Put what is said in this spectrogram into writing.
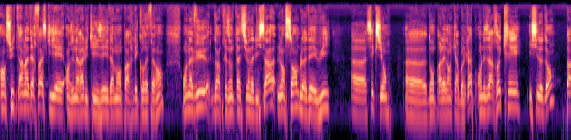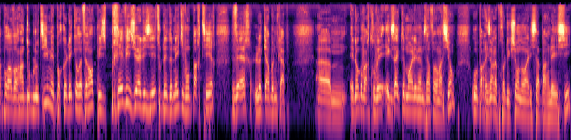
Ensuite, un interface qui est en général utilisé évidemment par l'éco-référent. On a vu dans la présentation d'Alissa l'ensemble des huit euh, sections euh, dont on parlait dans le Carbon Club. On les a recréées ici dedans, pas pour avoir un double outil, mais pour que l'éco-référent puisse prévisualiser toutes les données qui vont partir vers le Carbon Club. Euh, et donc on va retrouver exactement les mêmes informations, ou par exemple la production dont Alissa parlait ici,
